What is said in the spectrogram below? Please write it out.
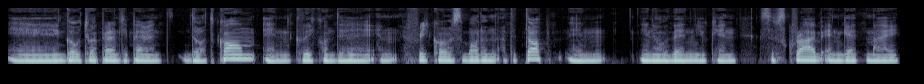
uh, go to apparentlyparent.com and click on the um, free course button at the top and you know then you can subscribe and get my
